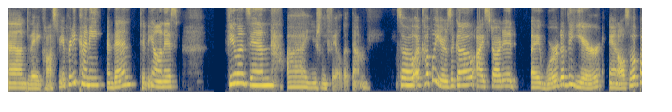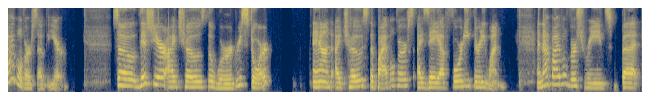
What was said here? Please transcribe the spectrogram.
and they cost me a pretty penny. And then, to be honest, few months in, I usually failed at them. So a couple years ago, I started a word of the year and also a Bible verse of the year. So this year, I chose the word restore, and I chose the Bible verse Isaiah 40 31. And that Bible verse reads, But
